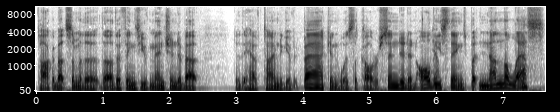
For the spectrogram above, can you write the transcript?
Talk about some of the, the other things you've mentioned about did they have time to give it back and was the call rescinded and all yep. these things. But nonetheless,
